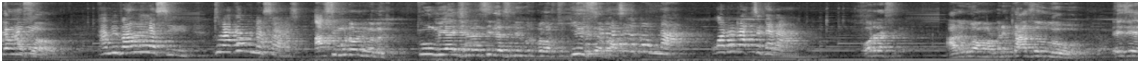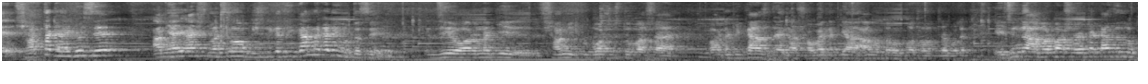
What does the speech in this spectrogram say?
কেমন আছো? আমি ভালোই আছি। তোরা কেমন আছিস? আসি মোটামুটি ভালো। তুমি আইসা না সিলা সিলি করতে লাগছো। কি হয়েছে ছিল না। ওরা ডাকছে কেনা ওর রাখছে। আরে ও আমার মানে কাজের লোক। এই যে সাতটা খানিক হয়েছে আমি আই আসলাম অফিস থেকে কান্নাকাটি করতেছে। যে ওর নাকি স্বামী খুব অসুস্থ বাসায়। নাকি কাজ দেয় না সবাই নাকি আলো তাবল কথাবার্তা বলে। এই জন্য আমার বাসায় একটা কাজের লোক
